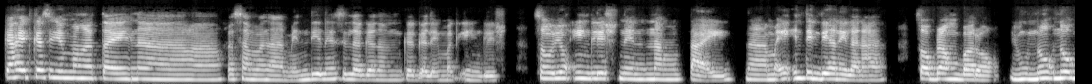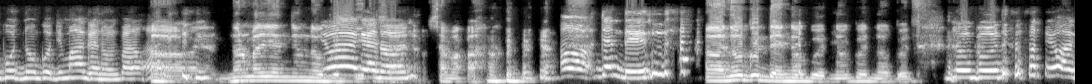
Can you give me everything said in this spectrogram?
kahit kasi yung mga Thai na kasama namin, hindi rin sila ganun kagaling mag-English. So, yung English nin, ng Thai na maiintindihan nila na sobrang barok. Yung no, no good, no good. Yung mga ganun. Parang, ah, yan. Normal yan yung no Yung good dito sa, ganon. ano, sa Macau. oh, dyan din. oh, no good din, no good, no good, no good. no good. yung mga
